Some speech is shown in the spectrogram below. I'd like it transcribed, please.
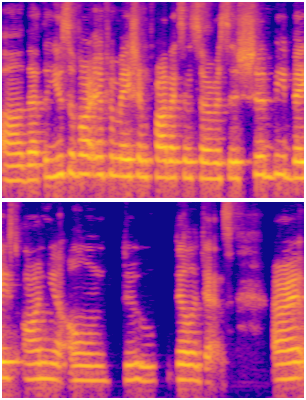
uh, that the use of our information, products, and services should be based on your own due diligence. All right,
